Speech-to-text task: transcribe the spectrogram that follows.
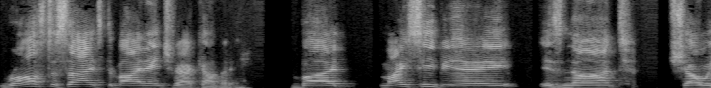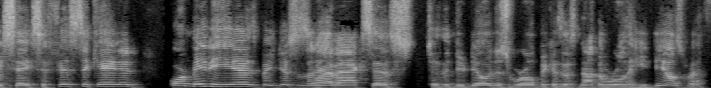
Ross decides to buy an HVAC company, but my CPA is not, shall we say, sophisticated, or maybe he is, but he just doesn't have access to the due diligence world because it's not the world that he deals with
